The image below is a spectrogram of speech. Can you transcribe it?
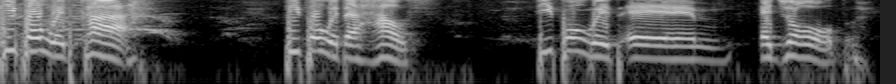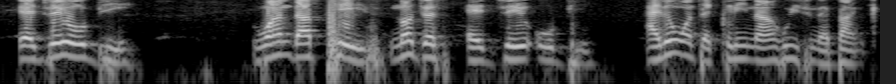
People with car, people with a house, people with um, a job, a job, one that pays, not just a job. I don't want a cleaner who is in a bank.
